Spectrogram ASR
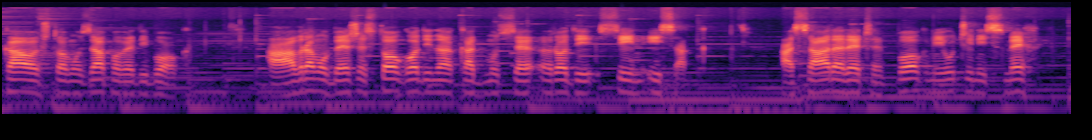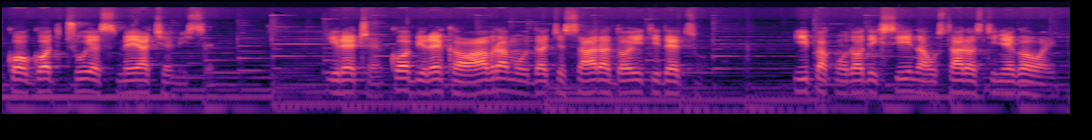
kao što mu zapovedi Bog. A Avramu beše sto godina kad mu se rodi sin Isak. A Sara reče, Bog mi učini smeh, ko god čuje smejaće mi se. I reče, ko bi rekao Avramu da će Sara dojiti decu? Ipak mu rodih sina u starosti njegovoj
